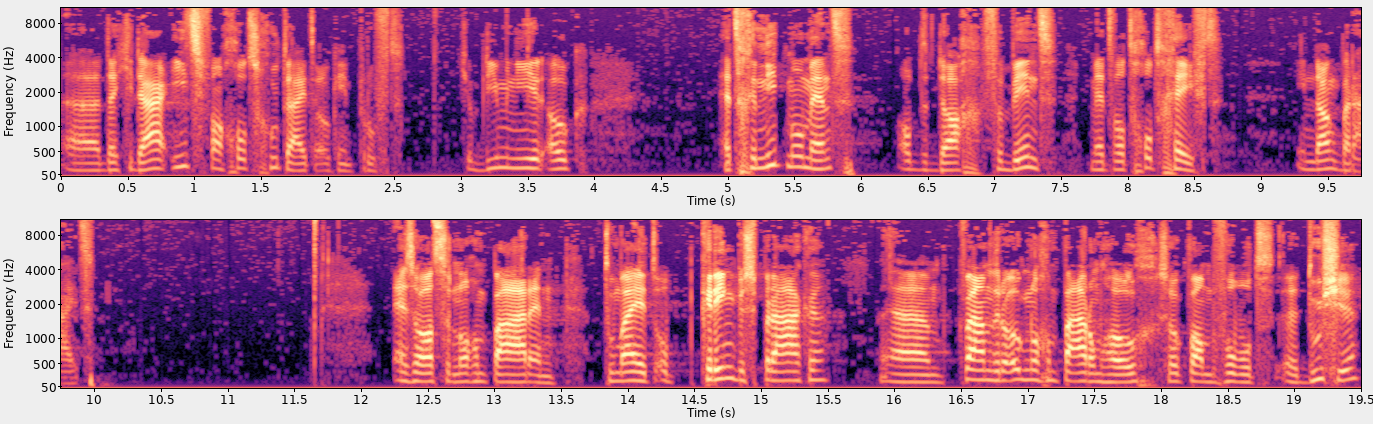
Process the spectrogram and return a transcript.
uh, dat je daar iets van Gods goedheid ook in proeft. Dat je op die manier ook het genietmoment op de dag verbindt met wat God geeft. In dankbaarheid. En zo had ze nog een paar. En toen wij het op kring bespraken, um, kwamen er ook nog een paar omhoog. Zo kwam bijvoorbeeld uh, douchen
